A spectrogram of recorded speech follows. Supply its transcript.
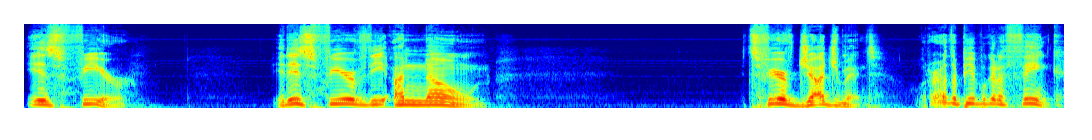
is fear. It is fear of the unknown. It's fear of judgment. What are other people going to think?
